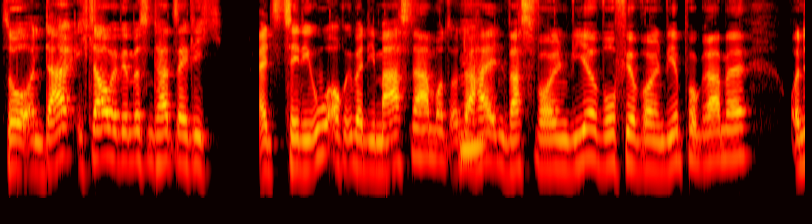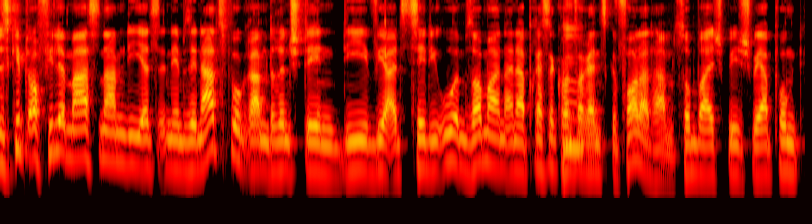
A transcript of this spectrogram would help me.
So, und da, ich glaube, wir müssen tatsächlich als CDU auch über die Maßnahmen uns mhm. unterhalten. Was wollen wir? Wofür wollen wir Programme? Und es gibt auch viele Maßnahmen, die jetzt in dem Senatsprogramm drinstehen, die wir als CDU im Sommer in einer Pressekonferenz mhm. gefordert haben. Zum Beispiel Schwerpunkt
